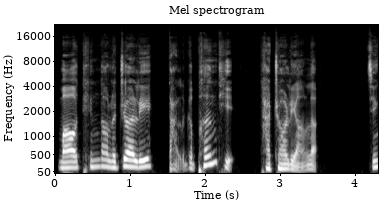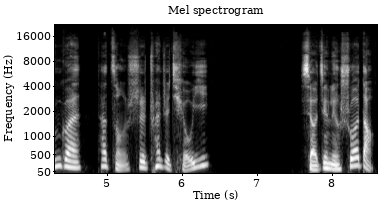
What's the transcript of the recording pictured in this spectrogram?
猫听到了这里，打了个喷嚏，它着凉了。尽管它总是穿着球衣，小精灵说道：“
